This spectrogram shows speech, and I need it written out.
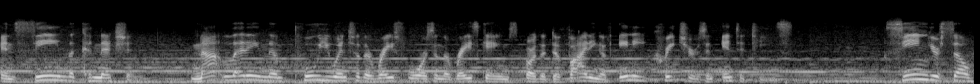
and seeing the connection not letting them pull you into the race wars and the race games or the dividing of any creatures and entities. Seeing yourself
